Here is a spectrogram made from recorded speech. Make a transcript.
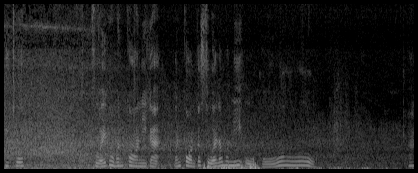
ติโทสวยกว่าวันก่อนอีกอะวันก่อนก็สวยแล้ววันนี้โอ้โหป๊า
